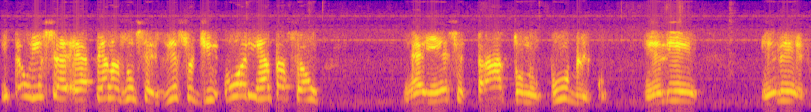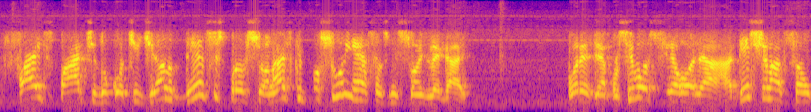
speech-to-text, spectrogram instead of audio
Então isso é, é apenas um serviço de orientação. Né? E esse trato no público, ele, ele faz parte do cotidiano desses profissionais que possuem essas missões legais. Por exemplo, se você olhar a destinação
